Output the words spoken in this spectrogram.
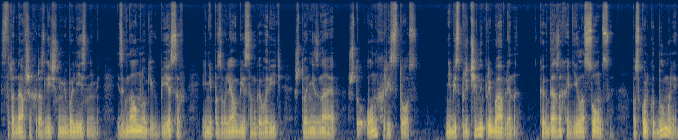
страдавших различными болезнями, изгнал многих бесов и не позволял бесам говорить, что они знают, что он Христос. Не без причины прибавлено, когда заходило солнце, поскольку думали,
